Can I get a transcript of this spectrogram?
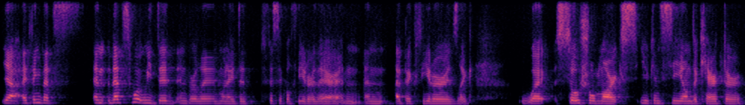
Yeah, I think that's and that's what we did in Berlin when I did physical theater there and and epic theater is like what social marks you can see on the character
